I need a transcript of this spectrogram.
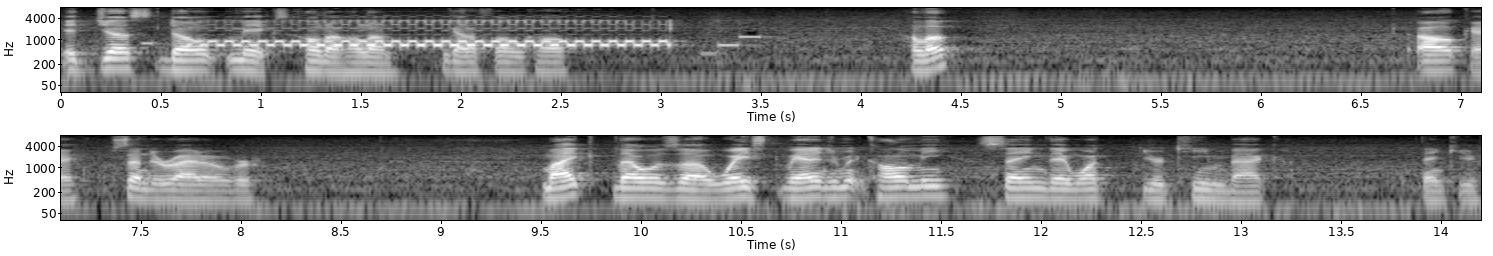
It just don't mix. Hold on, hold on. I got a phone call. Hello? Oh, okay. Send it right over. Mike, that was uh, Waste Management calling me saying they want your team back. Thank you.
